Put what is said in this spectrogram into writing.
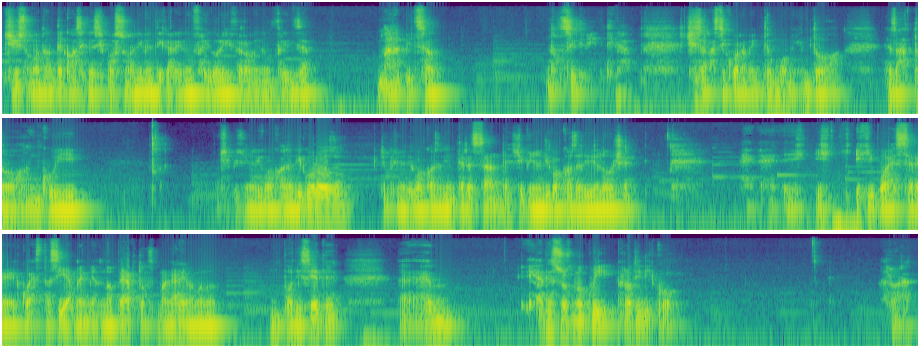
Ci sono tante cose che si possono dimenticare in un frigorifero, in un freezer, ma la pizza non si dimentica. Ci sarà sicuramente un momento esatto in cui c'è bisogno di qualcosa di goloso, c'è bisogno di qualcosa di interessante, c'è bisogno di qualcosa di veloce. E, e- e- e chi può essere questa? Sì, a me mi hanno aperto, magari avevano un po' di sete. ehm, e adesso sono qui, però ti dico. Allora,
